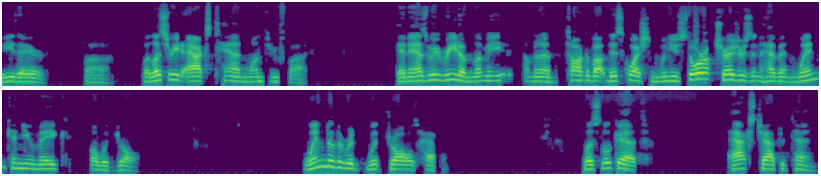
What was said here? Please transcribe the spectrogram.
be there. Uh, but let's read Acts 10, 1 through 5. And as we read them, let me, I'm going to talk about this question. When you store up treasures in heaven, when can you make a withdrawal? When do the withdrawals happen? Let's look at Acts chapter 10.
